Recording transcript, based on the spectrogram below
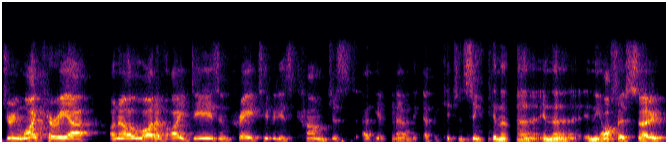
during my career, I know a lot of ideas and creativity has come just at, you know, at the kitchen sink in the, in the, in the office. So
